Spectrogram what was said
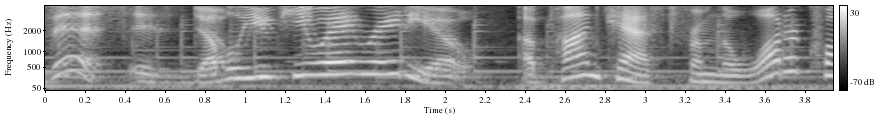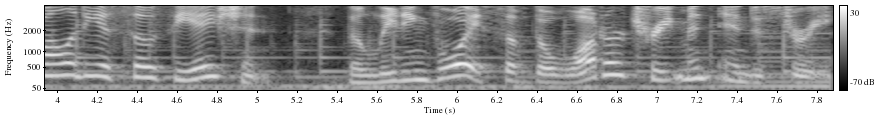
This is WQA Radio, a podcast from the Water Quality Association, the leading voice of the water treatment industry.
